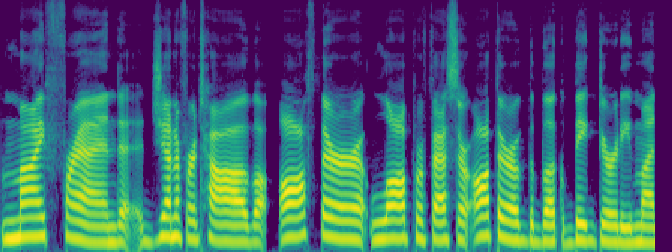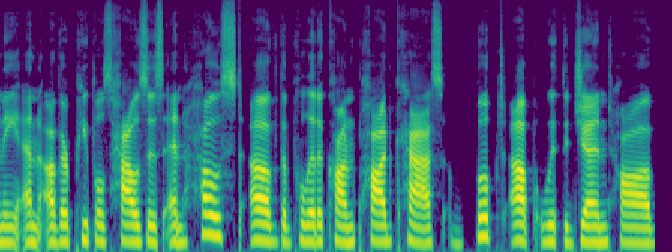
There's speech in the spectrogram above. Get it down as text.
my friend Jennifer Taub, author, law professor, author of the book Big Dirty Money and Other People's Houses, and host of the Politicon podcast, Booked Up with Jen Taub,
